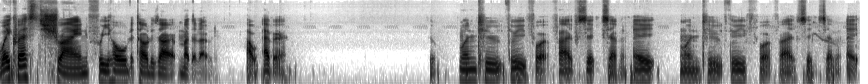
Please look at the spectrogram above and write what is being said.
Waycrest, Shrine, Freehold, Atal'Dazar, Motherlode. However, one, two, three, four, five, six, seven, eight. One, two, three, four, five, six, seven, eight.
